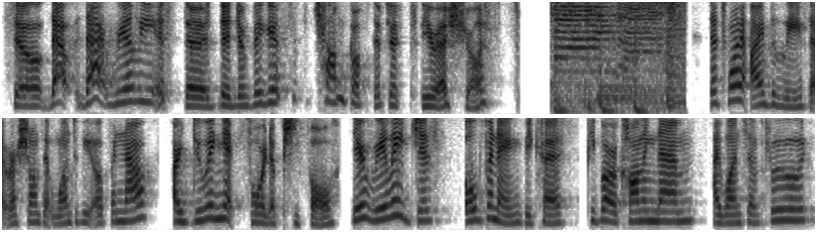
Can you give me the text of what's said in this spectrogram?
So that that really is the, the, the biggest chunk of the 50 restaurants. That's why I believe that restaurants that want to be open now are doing it for the people. They're really just opening because people are calling them, I want some food.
